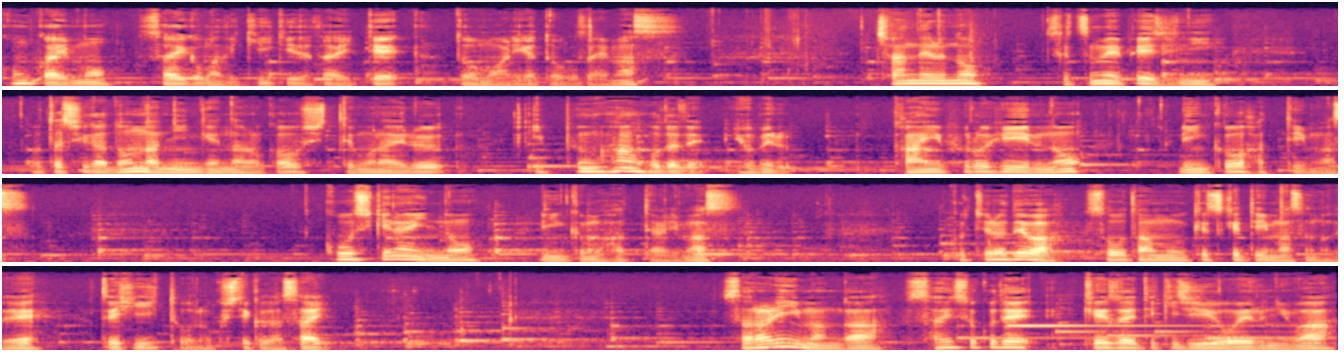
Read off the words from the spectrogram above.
今回も最後まで聞いていただいてどうもありがとうございます。チャンネルの説明ページに私がどんな人間なのかを知ってもらえる1分半ほどで読める会員プロフィールのリンクを貼っています。公式 LINE のリンクも貼ってあります。こちらでは相談も受け付けていますので是非登録してください。サラリーマンが最速で経済的自由を得るには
